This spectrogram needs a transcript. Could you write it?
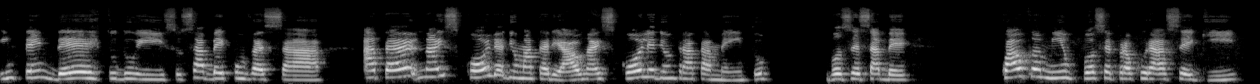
entender tudo isso, saber conversar, até na escolha de um material, na escolha de um tratamento, você saber qual caminho você procurar seguir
